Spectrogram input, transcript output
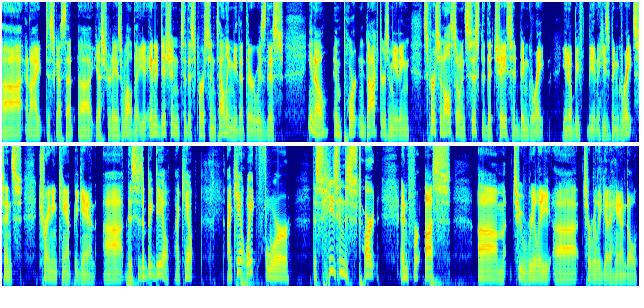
Uh, and I discussed that uh, yesterday as well. That in addition to this person telling me that there was this, you know, important doctor's meeting, this person also insisted that Chase had been great. You know, be, be, he's been great since training camp began. Uh, this is a big deal. I can't I can't wait for the season to start and for us um, to really uh, to really get a handle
